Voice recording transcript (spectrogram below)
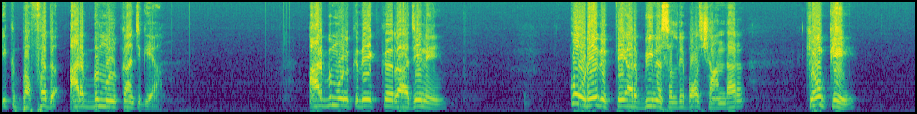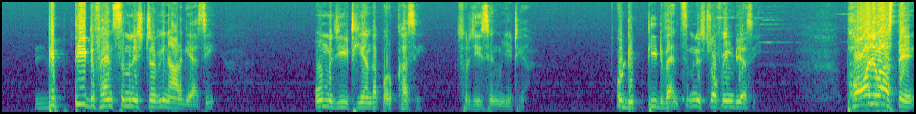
ਇੱਕ ਵਫਦ ਅਰਬ ਮੁਲਕਾਂ 'ਚ ਗਿਆ। ਅਰਬ ਮੁਲਕ ਦੇ ਇੱਕ ਰਾਜੇ ਨੇ ਘੋੜੇ ਦਿੱਤੇ ਅਰਬੀ ਨਸਲ ਦੇ, ਬਹੁਤ ਸ਼ਾਨਦਾਰ, ਕਿਉਂਕਿ ਡਿਪਟੀ ਡਿਫੈਂਸ ਮਿਨਿਸਟਰ ਵੀ ਨਾਲ ਗਿਆ ਸੀ। ਉਹ ਮਜੀਠੀਆਂ ਦਾ ਪੁਰਖਾ ਸੀ, ਸੁਰਜੀਤ ਸਿੰਘ ਮਜੀਠੀਆ। ਉਹ deputy defence minister of India ਸੀ। ਫੌਜ ਵਾਸਤੇ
